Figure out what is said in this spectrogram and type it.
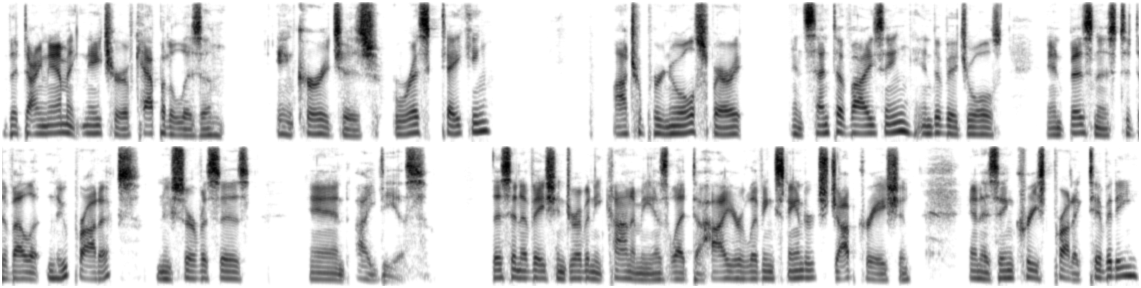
The dynamic nature of capitalism encourages risk taking entrepreneurial spirit, incentivizing individuals and business to develop new products, new services, and ideas. This innovation driven economy has led to higher living standards, job creation, and has increased productivity,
